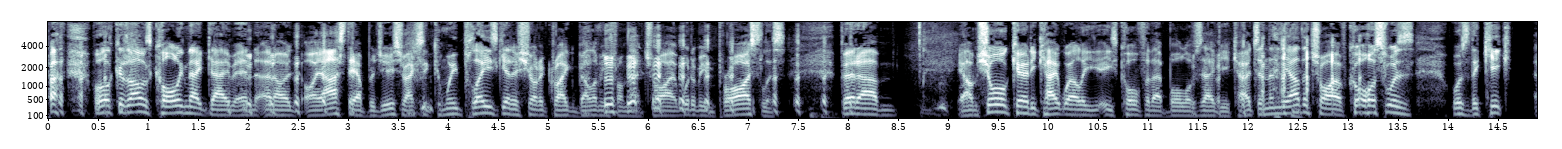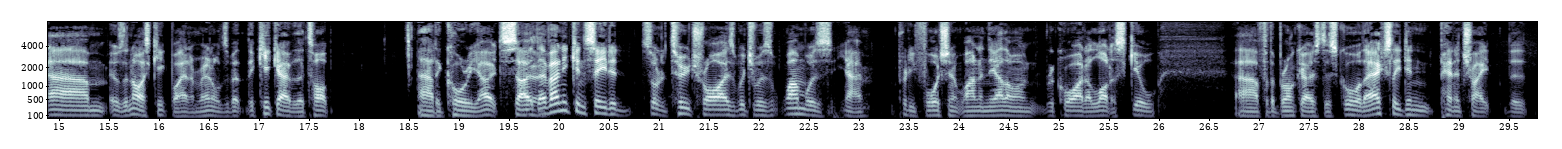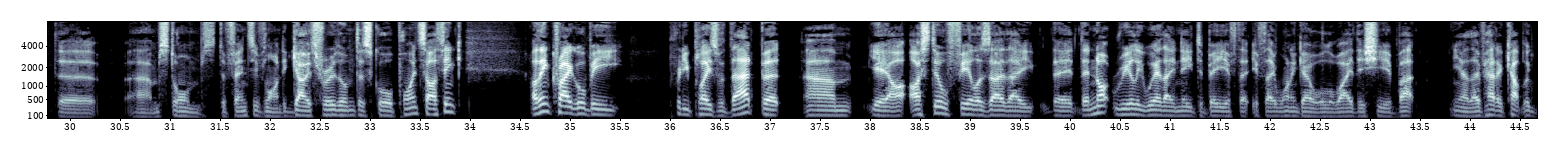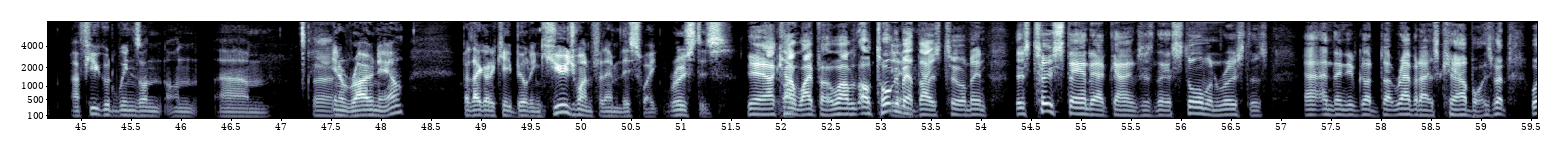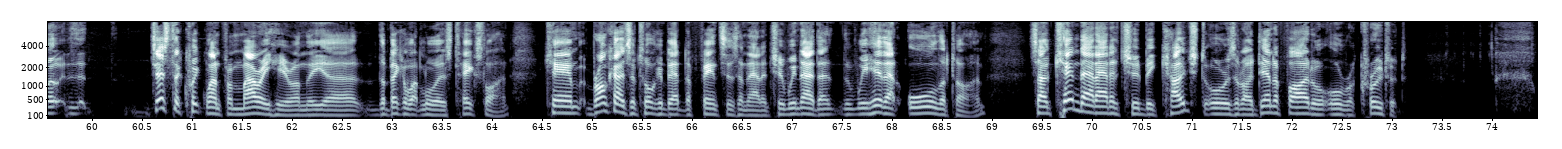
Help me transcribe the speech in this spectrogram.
well because I was calling that game, and, and I, I asked our producer actually, can we please get a shot of Craig Bellamy from that try? It would have been priceless. But um, yeah, I'm sure Curdy Capewell he, he's called for that ball of Xavier Coates, and then the other try, of course, was was the kick. Um, it was a nice kick by Adam Reynolds, but the kick over the top uh, to Corey Oates. So they've only conceded sort of two tries, which was one was you know pretty fortunate one, and the other one required a lot of skill uh, for the Broncos to score. They actually didn't penetrate the the um, Storm's defensive line to go through them to score points. So I think I think Craig will be pretty pleased with that. But um, yeah, I, I still feel as though they they're, they're not really where they need to be if they if they want to go all the way this year. But you know they've had a couple of a few good wins on on um, in a row now. But they got to keep building. Huge one for them this week. Roosters. yeah, I can't wait for. Well, I'll talk Yeah. about those two. I mean, there's two standout games, isn't there? Storm and Roosters, uh, and then you've got uh, Rabbitohs Cowboys. But well, th- just a quick one from Murray here on the uh, the Becker Watt Lawyers text line. Cam, Broncos are talking about defences and attitude. We know that we hear that all the time. So can that attitude be coached, or is it identified or, or recruited?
